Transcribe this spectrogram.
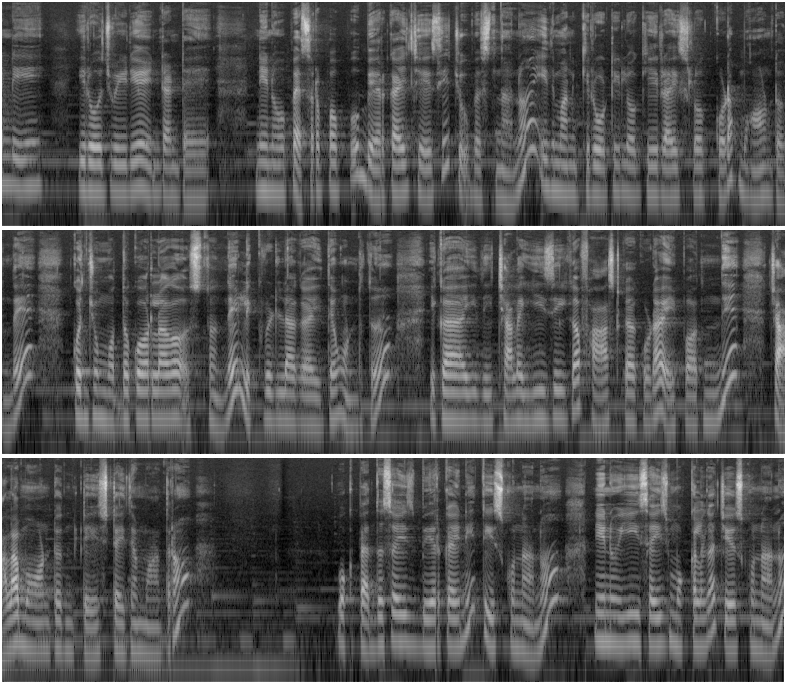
అండి. ఈరోజు వీడియో ఏంటంటే నేను పెసరపప్పు బీరకాయ చేసి చూపిస్తున్నాను. ఇది మనకి రోటీలోకి రైస్లోకి కూడా బాగుంటుంది. కొంచెం ముద్దకూరలాగా వస్తుంది లిక్విడ్ లాగా అయితే ఉండదు. ఇక ఇది చాలా ఈజీగా ఫాస్ట్గా కూడా అయిపోతుంది. చాలా బాగుంటుంది టేస్ట్ అయితే మాత్రం. ఒక పెద్ద సైజు బీరకాయని తీసుకున్నాను. నేను ఈ సైజు ముక్కలుగా చేసుకున్నాను.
